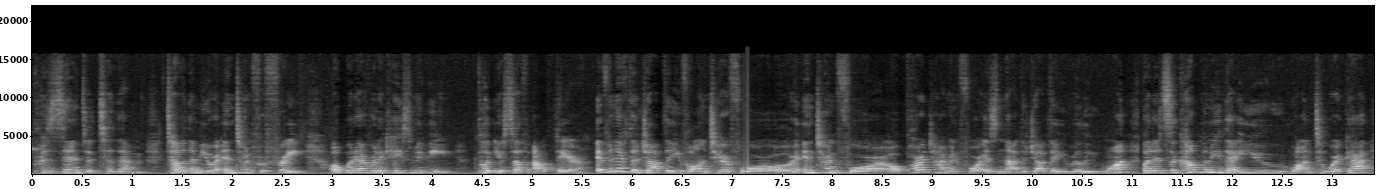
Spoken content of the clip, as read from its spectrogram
present it to them. Tell them you're an intern for free or whatever the case may be. Put yourself out there. Even if the job that you volunteer for or intern for or part-timing for is not the job that you really want, but it's the company that you want to work at,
